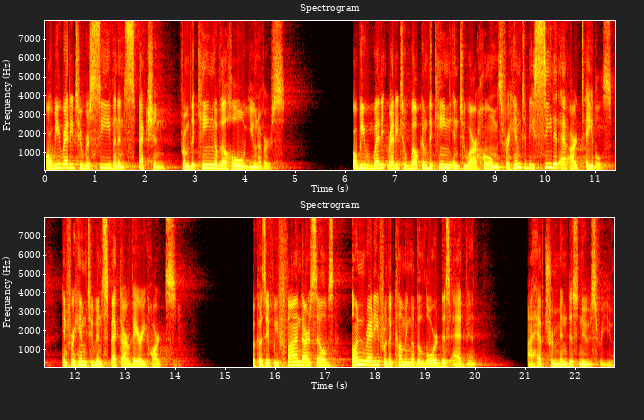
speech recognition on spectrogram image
Are we ready to receive an inspection from the King of the whole universe? Are we ready, ready to welcome the King into our homes, for him to be seated at our tables, and for him to inspect our very hearts? Because if we find ourselves unready for the coming of the Lord this Advent, I have tremendous news for you.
